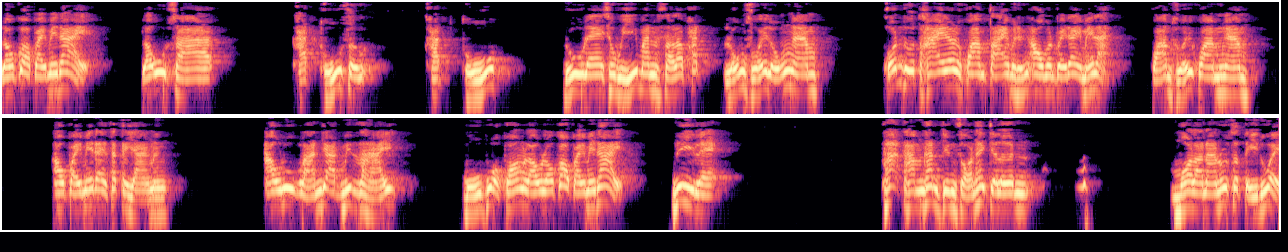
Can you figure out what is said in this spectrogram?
เราก็ไปไม่ได้ เราอุตส่าห์ขัดถูสึขัดถู ดูแลชวีมันสารพัดหลงสวยหลงงามผลสุดท้ายแล้วความตายมาถึงเอามันไปได้ไหมล่ะ ความสวยความงาม เอาไปไม่ได้สักอย่างหนึ่งเอาลูกหลานญาติมิตรสหาย หมูพวกพ้องเราเราก็ไปไม่ได้ นี่แหละ พระธรรมท่านจึงสอนให้เจริญ มรณานุสติด้วย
